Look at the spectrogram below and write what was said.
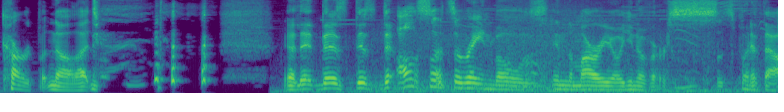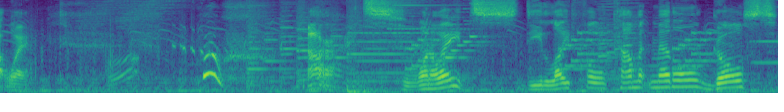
cart, but no, that... yeah, there's, there's, there's all sorts of rainbows in the Mario universe, let's put it that way. Whew. Alright, 108, Delightful Comet Medal, Ghost,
